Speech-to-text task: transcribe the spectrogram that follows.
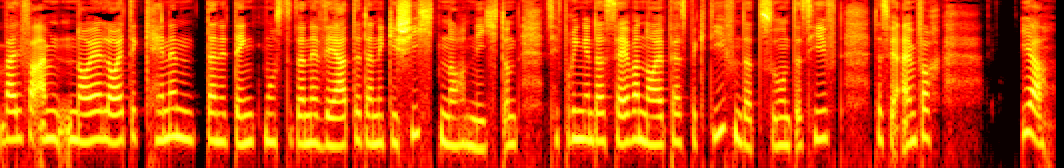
weil vor allem neue Leute kennen deine Denkmuster, deine Werte, deine Geschichten noch nicht und sie bringen da selber neue Perspektiven dazu und das hilft, dass wir einfach ja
